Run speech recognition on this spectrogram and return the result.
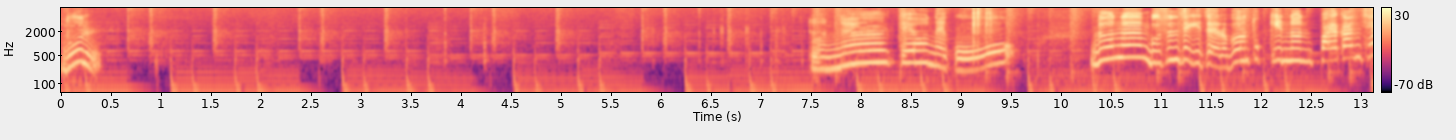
눈. 눈을 떼어내고 눈은 무슨 색이죠, 여러분? 토끼 눈 빨간색?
